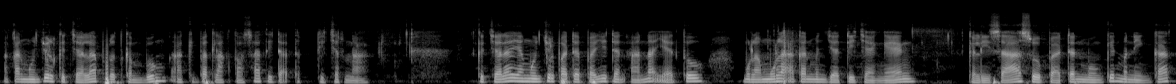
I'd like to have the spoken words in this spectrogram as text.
akan muncul gejala perut kembung akibat laktosa tidak dicerna. Gejala yang muncul pada bayi dan anak yaitu mula-mula akan menjadi cengeng, gelisah, suhu badan mungkin meningkat,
